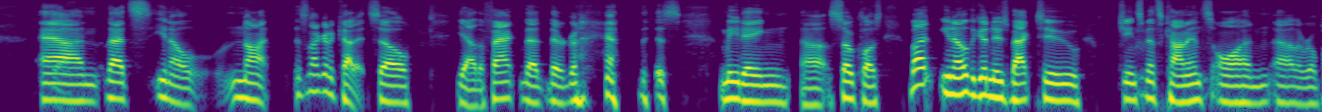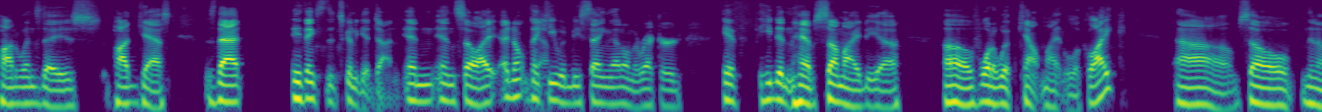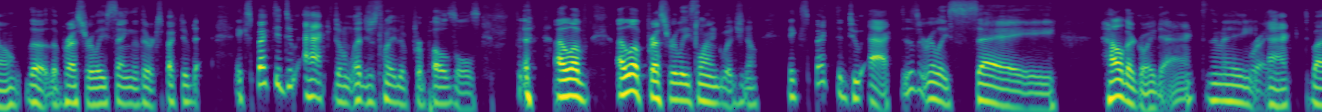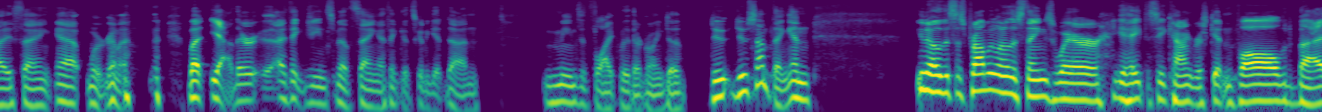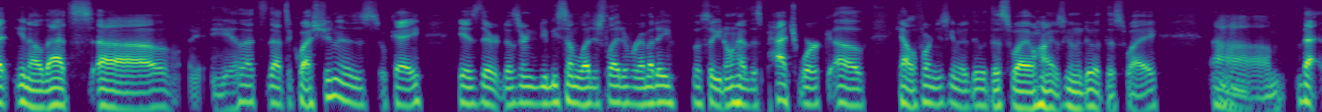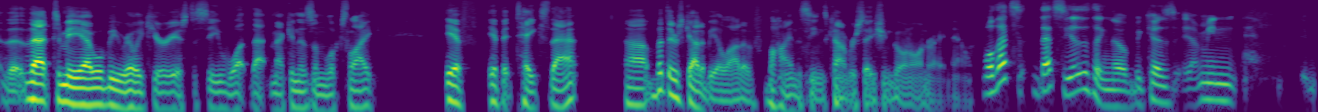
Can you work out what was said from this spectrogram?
Yeah. and that's you know not it's not going to cut it so yeah the fact that they're going to have this meeting uh so close but you know the good news back to gene smith's comments on uh, the real pod wednesdays podcast is that he thinks it's going to get done and and so i i don't think Yeah. he would be saying that on the record if he didn't have some idea of what a whip count might look like. Um so you know the the press release saying that they're expected to expected to act on legislative proposals. I love i love press release language you know expected to act. Doesn't really say how they're going to act. They may Right. act by saying yeah we're gonna but yeah they're i think gene smith saying i think it's going to get done means it's likely they're going to do do something. And you know this is probably one of those things where you hate to see congress get involved but you know that's uh yeah that's that's a question is okay is there does there need to be some legislative remedy so you don't have this patchwork of california's going to do it this way ohio's going to do it this way Mhm. um that that to me i will be really curious to see what that mechanism looks like if if it takes that uh, but there's got to be a lot of behind the scenes conversation going on right now Well, that's that's the other thing though, because I mean,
